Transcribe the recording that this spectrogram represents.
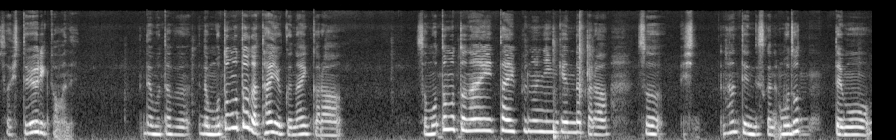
そう人よりかはねでも多分でももともとが体力ないからそうもともとないタイプの人間だからそうなんて言うんですかね戻っても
